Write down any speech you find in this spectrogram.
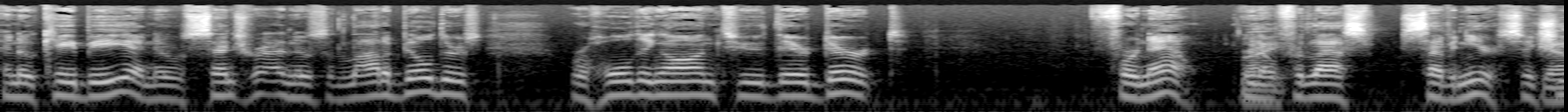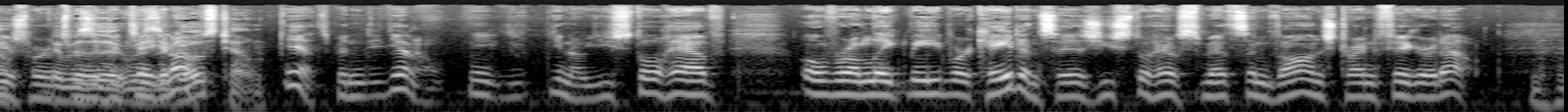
I know KB, I know Central, I know a lot of builders were holding on to their dirt for now. You know, for the last seven years, six Yeah. years, where It it's was really a, been it taken off. town. Yeah, it's been you know you, you know you still have over on Lake Mead where Cadence is, you still have Smiths and Vons trying to figure it out. Mm-hmm.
